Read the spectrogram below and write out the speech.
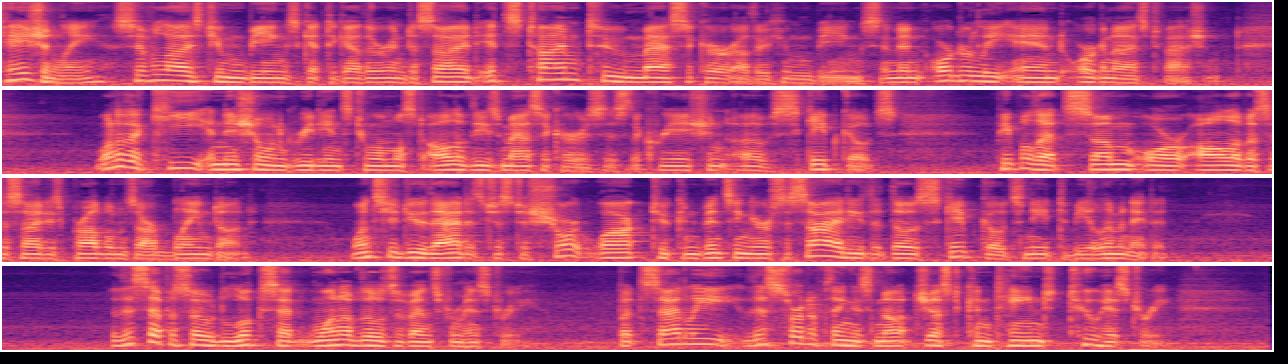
Occasionally, civilized human beings get together and decide it's time to massacre other human beings in an orderly and organized fashion. One of the key initial ingredients to almost all of these massacres is the creation of scapegoats, people that some or all of a society's problems are blamed on. Once you do that, it's just a short walk to convincing your society that those scapegoats need to be eliminated. This episode looks at one of those events from history, but sadly, this sort of thing is not just contained to history.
